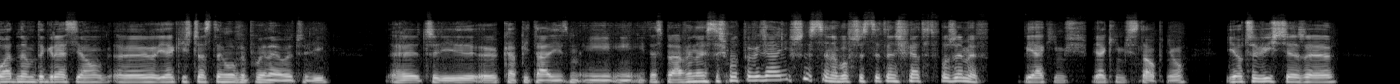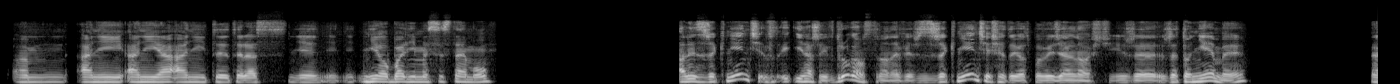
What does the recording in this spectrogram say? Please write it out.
ładną dygresją e, jakiś czas temu wypłynęły, czyli, e, czyli e, kapitalizm i, i, i, te sprawy, no jesteśmy odpowiedzialni wszyscy, no bo wszyscy ten świat tworzymy w jakimś, w jakimś stopniu. I oczywiście, że um, ani, ani ja, ani ty teraz nie, nie, nie obalimy systemu, ale zrzeknięcie, inaczej, w drugą stronę, wiesz, zrzeknięcie się tej odpowiedzialności, że, że to nie my, e,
